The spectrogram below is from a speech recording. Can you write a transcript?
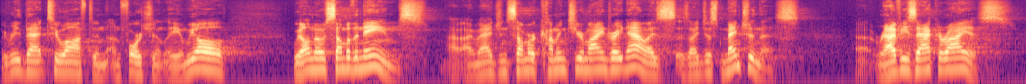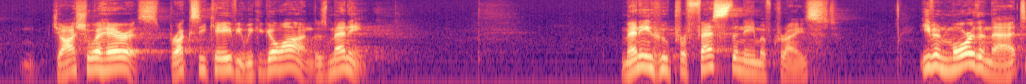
We read that too often, unfortunately. And we all, we all know some of the names. I imagine some are coming to your mind right now as, as I just mentioned this. Uh, Ravi Zacharias, Joshua Harris, Bruxy Cavey, we could go on. There's many. Many who profess the name of Christ. Even more than that,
